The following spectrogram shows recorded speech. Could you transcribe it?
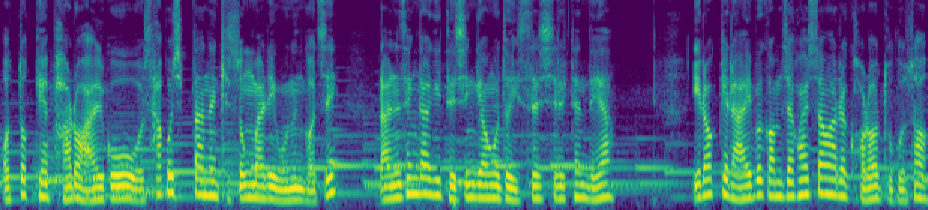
어떻게 바로 알고 사고 싶다는 귓속말이 오는 거지? 라는 생각이 드신 경우도 있으실 텐데요. 이렇게 라이브 검색 활성화를 걸어두고서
